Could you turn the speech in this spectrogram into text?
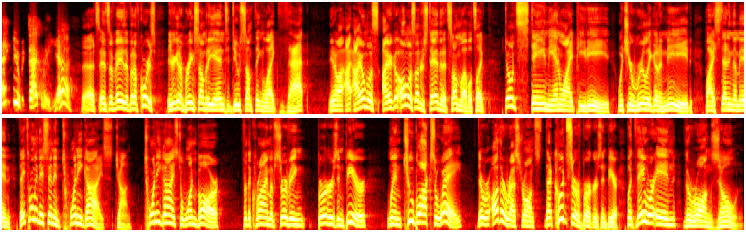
Thank you. Exactly. Yeah. It's it's amazing. But of course, if you're going to bring somebody in to do something like that, you know, I, I almost I almost understand that at some level. It's like don't stain the NYPD, which you're really going to need by sending them in. They told me they sent in 20 guys, John, 20 guys to one bar for the crime of serving burgers and beer when two blocks away there were other restaurants that could serve burgers and beer, but they were in the wrong zone.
